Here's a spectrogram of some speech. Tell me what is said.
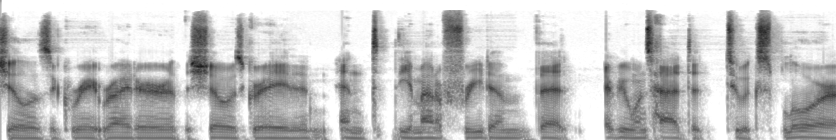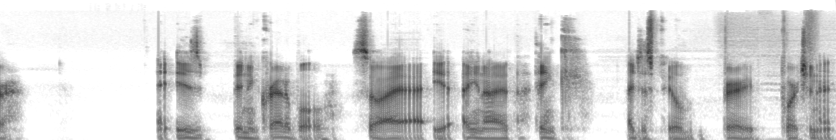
Jill is a great writer. The show is great, and and the amount of freedom that everyone's had to to explore has been incredible. So I, I you know, I think I just feel very fortunate.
